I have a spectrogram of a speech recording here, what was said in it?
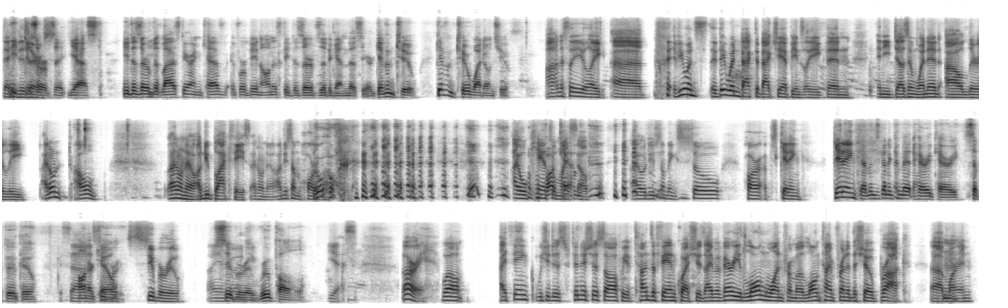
that he, deserves. it. Yes, he deserved it last year, and Kev, if we're being honest, he deserves it again this year. Give him two. Give him two. Why don't you? honestly like uh if he wins if they win back to back champions league then and he doesn't win it i'll literally i don't i'll i don't know i'll do blackface i don't know i'll do something horrible i will cancel Fuck myself i will do something so hard i'm just kidding kidding Kevin's gonna commit hara-kiri, seppuku, It's, uh, Honor kill. Subaru, Subaru. I am Subaru, to- RuPaul. Yes. All right. Well, I think we should just finish this off. We have tons of fan questions. I have a very long one from a longtime friend of the show, Brock uh, Mm. Martin.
